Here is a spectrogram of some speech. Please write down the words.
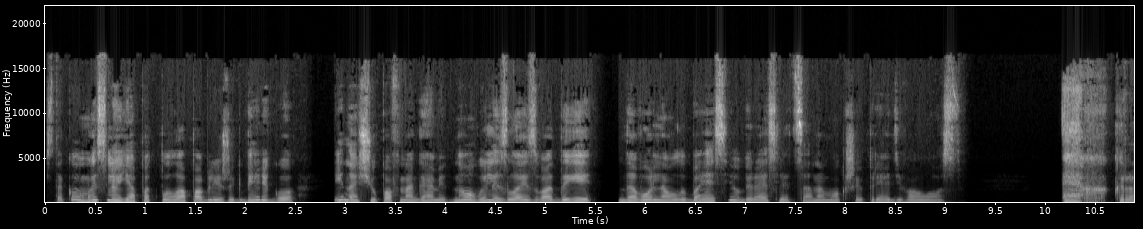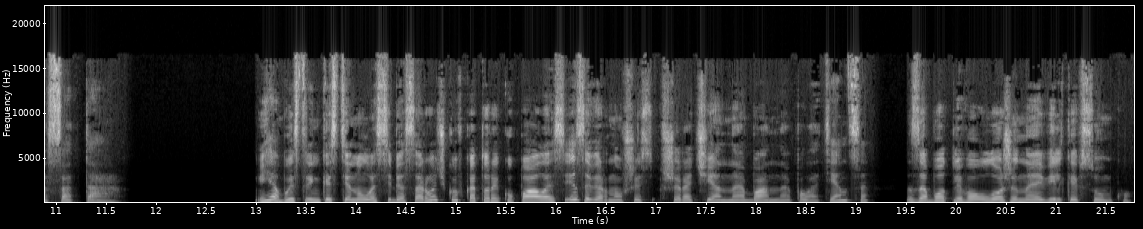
С такой мыслью я подплыла поближе к берегу и, нащупав ногами дно, вылезла из воды, довольно улыбаясь и убирая с лица намокшие пряди волос. Эх, красота! Я быстренько стянула с себя сорочку, в которой купалась, и, завернувшись в широченное банное полотенце, заботливо уложенное вилькой в сумку,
